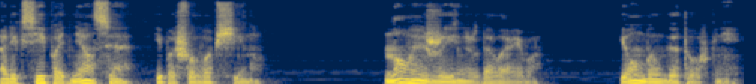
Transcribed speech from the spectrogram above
Алексей поднялся и пошел в общину. Новая жизнь ждала его, и он был готов к ней.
